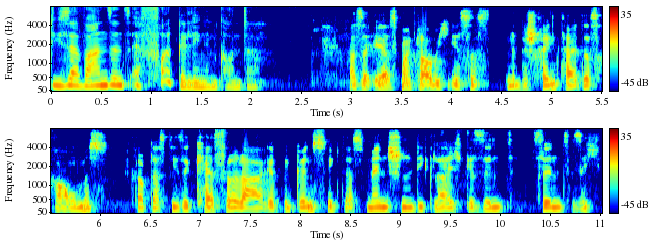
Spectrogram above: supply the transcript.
dieser Wahnsinnserfolg gelingen konnte. Also erstmal glaube ich, ist es eine Beschränktheit des Raumes. Ich glaube, dass diese Kessellage begünstigt, dass Menschen, die gleichgesinnt sind, sich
